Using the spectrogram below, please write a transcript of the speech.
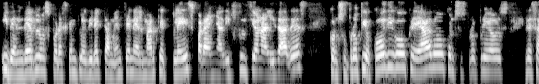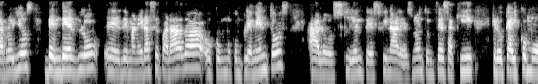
y venderlos, por ejemplo, directamente en el marketplace para añadir funcionalidades con su propio código creado, con sus propios desarrollos, venderlo eh, de manera separada o como complementos a los clientes finales. ¿no? Entonces aquí creo que hay como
